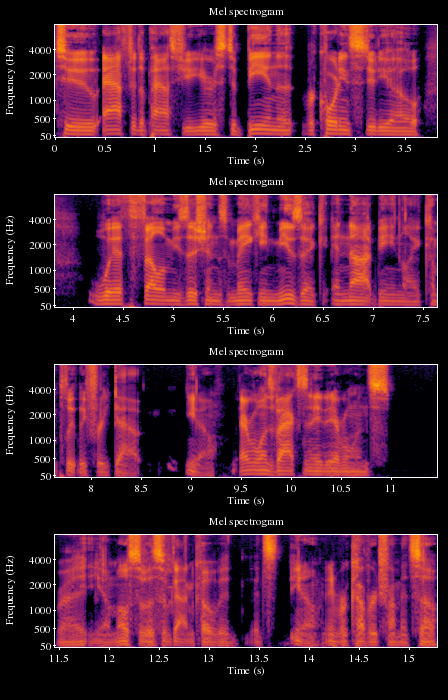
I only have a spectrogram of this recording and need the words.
to after the past few years to be in the recording studio with fellow musicians making music and not being like completely freaked out. You know, everyone's vaccinated, everyone's right. you know, most of us have gotten COVID. It's you know, and recovered from it. So,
